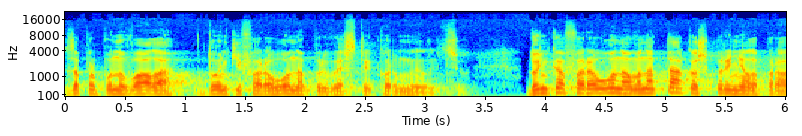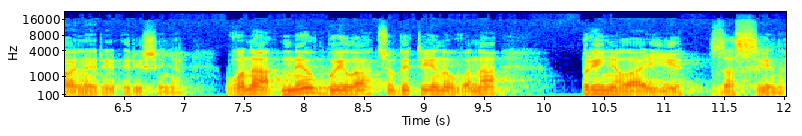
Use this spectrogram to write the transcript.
запропонувала доньки фараона привезти кормилицю. Донька фараона вона також прийняла правильне рішення. Вона не вбила цю дитину, вона прийняла її за сина,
